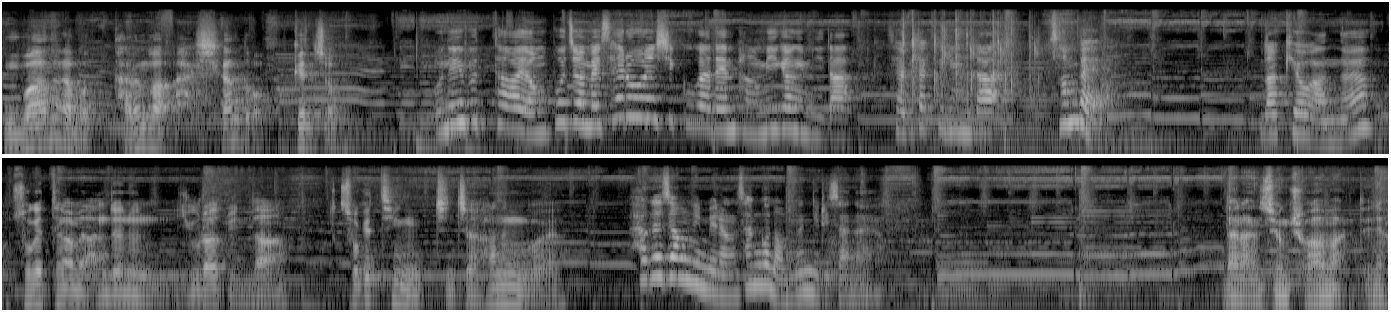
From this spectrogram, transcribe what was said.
공부하느라 뭐 다른 거 할 시간도 없겠죠. 오늘부터 영포점의 새로운 식구가 된 박미경입니다. 잘 부탁드립니다. 선배, 나 기억 안 나요? 뭐 소개팅하면 안 되는 이유라도 있나? 소개팅 진짜 하는 거예요? 하 회장님이랑 상관없는 일이잖아요. 난 안수영 좋아하면 안 되냐?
